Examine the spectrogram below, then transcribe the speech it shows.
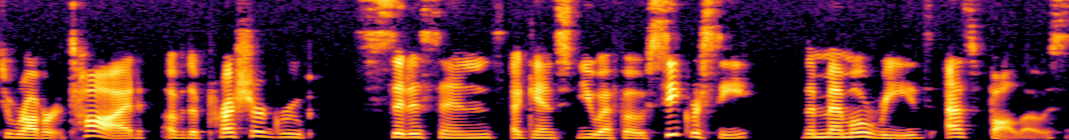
to Robert Todd of the pressure group Citizens Against UFO Secrecy. The memo reads as follows.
